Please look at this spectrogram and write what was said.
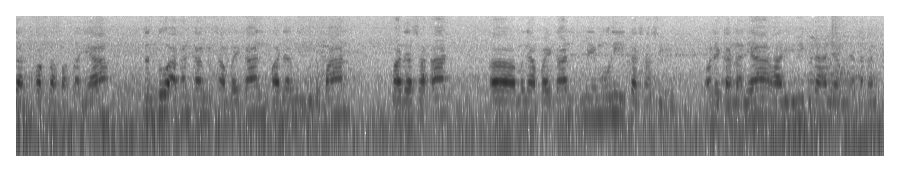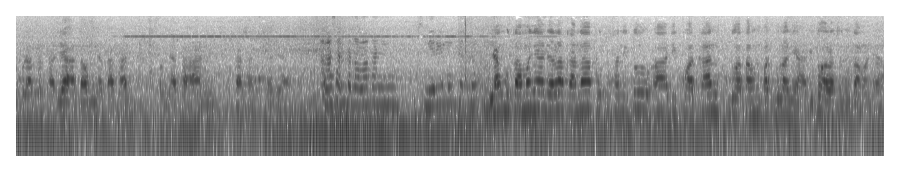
dan fakta-faktanya tentu akan kami sampaikan pada minggu depan pada saat uh, menyampaikan memori kasasi. Oleh karenanya hari ini kita hanya menyatakan keberatan saja atau menyatakan pernyataan kasasi saja. Alasan penolakan sendiri mungkin dok? Yang utamanya adalah karena putusan itu uh, dikuatkan 2 tahun 4 bulannya. Itu alasan utamanya.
